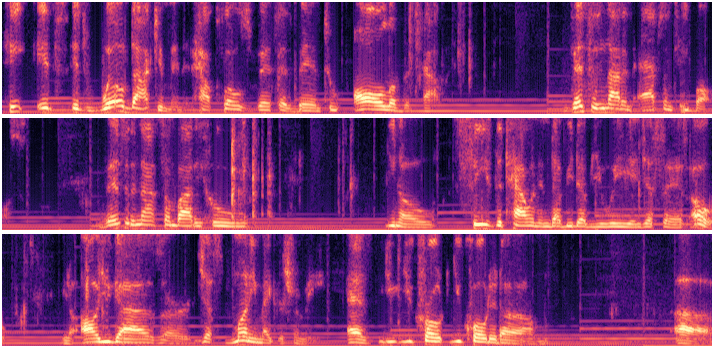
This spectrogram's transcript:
he. It's it's well documented how close Vince has been to all of the talent. Vince is not an absentee boss. Vince is not somebody who you know, sees the talent in WWE and just says, "Oh, you know, all you guys are just money makers for me." As you you quote you quoted um uh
